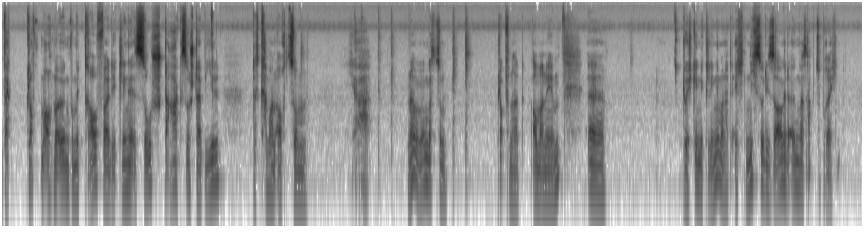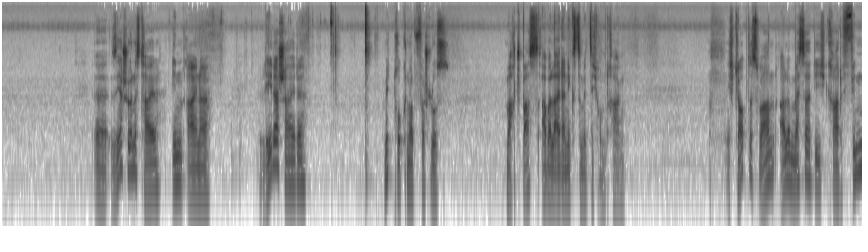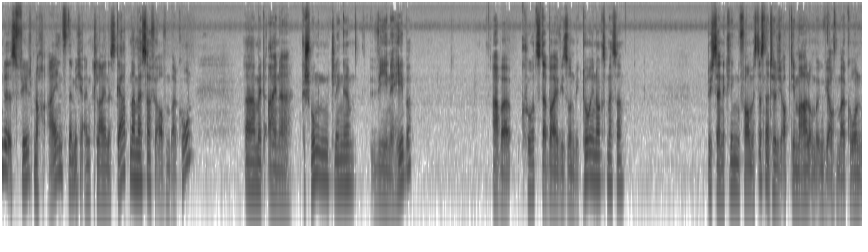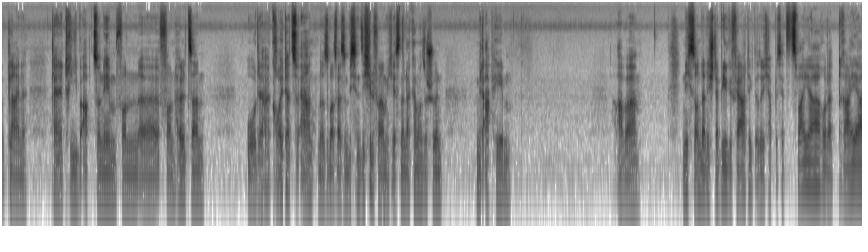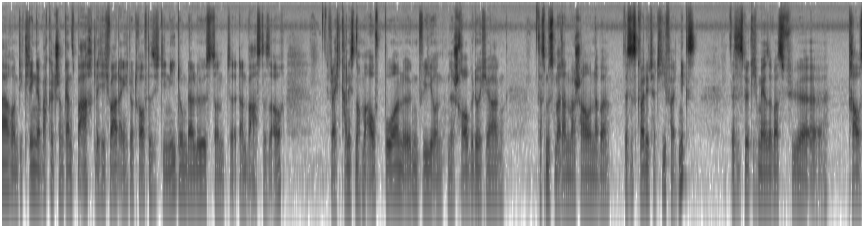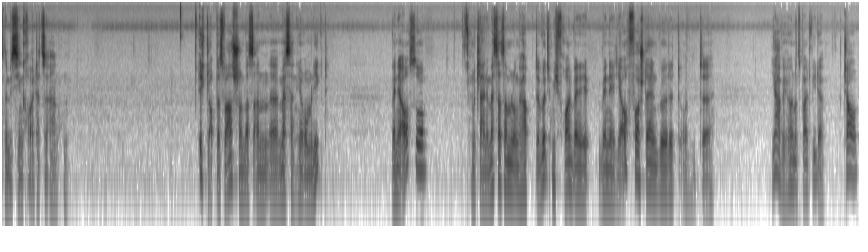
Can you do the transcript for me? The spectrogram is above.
Da klopft man auch mal irgendwo mit drauf, weil die Klinge ist so stark, so stabil. Das kann man auch zum, ja, ne, wenn man irgendwas zum Klopfen hat, auch mal nehmen. Äh, durchgehende Klinge, man hat echt nicht so die Sorge, da irgendwas abzubrechen. Äh, sehr schönes Teil in einer Lederscheide mit Druckknopfverschluss. Macht Spaß, aber leider nichts zu mit sich rumtragen. Ich glaube, das waren alle Messer, die ich gerade finde. Es fehlt noch eins, nämlich ein kleines Gärtnermesser für auf dem Balkon äh, mit einer geschwungenen Klinge wie eine Hebe, aber kurz dabei wie so ein Victorinox-Messer durch seine Klingenform ist das natürlich optimal, um irgendwie auf dem Balkon kleine, kleine Triebe abzunehmen von, äh, von Hölzern oder Kräuter zu ernten oder sowas, weil es ein bisschen sichelförmig ist. Ne? Da kann man so schön mit abheben. Aber nicht sonderlich stabil gefertigt. Also ich habe das jetzt zwei Jahre oder drei Jahre und die Klinge wackelt schon ganz beachtlich. Ich warte eigentlich nur drauf, dass sich die Nietung da löst und äh, dann war es das auch. Vielleicht kann ich es nochmal aufbohren irgendwie und eine Schraube durchjagen. Das müssen wir dann mal schauen, aber das ist qualitativ halt nichts. Das ist wirklich mehr so was für äh, draußen ein bisschen Kräuter zu ernten. Ich glaube, das war es schon, was an äh, Messern hier rumliegt. Wenn ihr auch so eine kleine Messersammlung habt, würde ich mich freuen, wenn ihr, wenn ihr die auch vorstellen würdet. Und äh, ja, wir hören uns bald wieder. Ciao.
